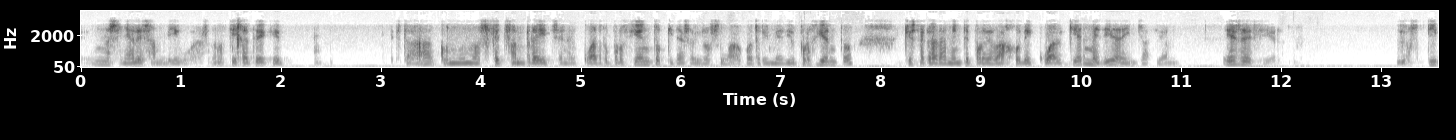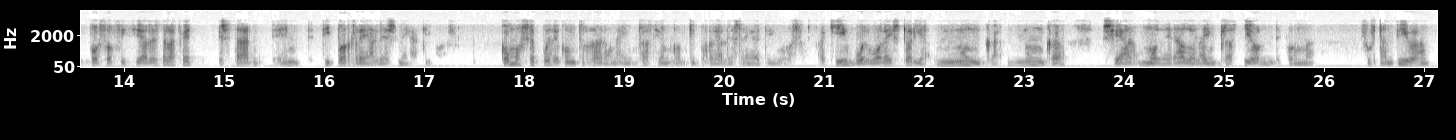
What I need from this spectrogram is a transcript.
unas señales ambiguas. ¿no? Fíjate que está con unos Fed Fund Rates en el 4%, quizás hoy lo suba al 4,5%, que está claramente por debajo de cualquier medida de inflación. Es decir, los tipos oficiales de la Fed están en tipos reales negativos. ¿Cómo se puede controlar una inflación con tipos reales negativos? Aquí vuelvo a la historia. Nunca, nunca se ha moderado la inflación de forma sustantiva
